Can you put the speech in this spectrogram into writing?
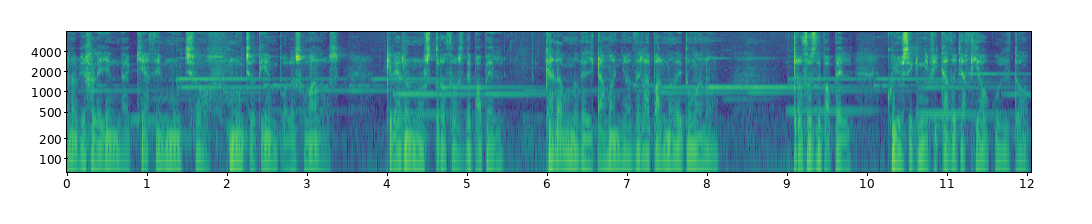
una vieja leyenda que hace mucho, mucho tiempo los humanos crearon unos trozos de papel, cada uno del tamaño de la palma de tu mano. Trozos de papel cuyo significado yacía oculto.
